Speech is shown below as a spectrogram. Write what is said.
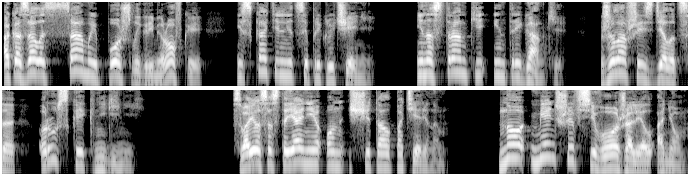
оказалось самой пошлой гримировкой искательницы приключений, иностранки-интриганки, желавшей сделаться русской княгиней. Свое состояние он считал потерянным, но меньше всего жалел о нем.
